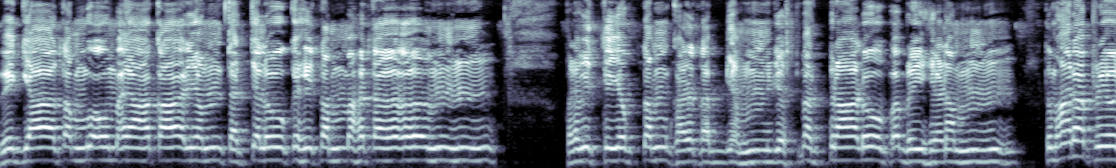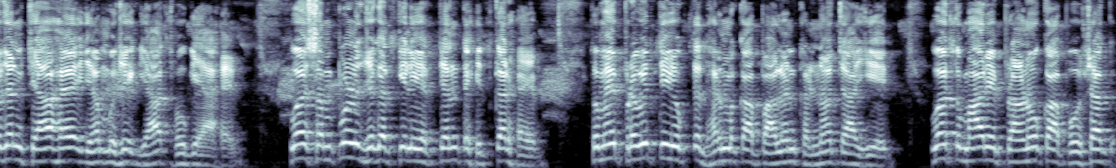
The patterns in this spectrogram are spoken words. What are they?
विज्ञातम वो मया कार्यम तच्चलोकहित महत प्रवृत्ति युक्त कर्तव्यम युष्मत प्राणोपबृहणम तुम्हारा प्रयोजन क्या है, यह मुझे ज्ञात हो गया है। वह संपूर्ण जगत के लिए अत्यंत हितकर है। तुम्हें प्रवृत्ति युक्त धर्म का पालन करना चाहिए। वह तुम्हारे प्राणों का पोषक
